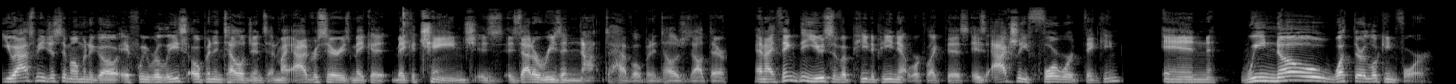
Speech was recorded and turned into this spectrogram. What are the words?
You asked me just a moment ago if we release open intelligence and my adversaries make a make a change, is is that a reason not to have open intelligence out there? And I think the use of a P2P network like this is actually forward thinking in we know what they're looking for.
